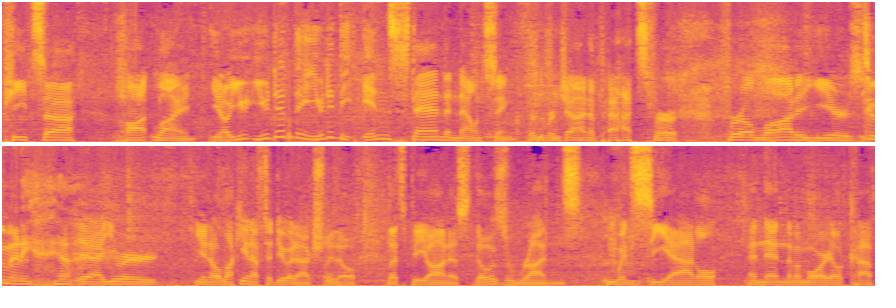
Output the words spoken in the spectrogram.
Pizza hotline. You know, you, you did the you did the in stand announcing for the Regina Pats for for a lot of years. Too many. Yeah. Yeah, you were you know lucky enough to do it actually though. Let's be honest, those runs with mm-hmm. Seattle and then the Memorial Cup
